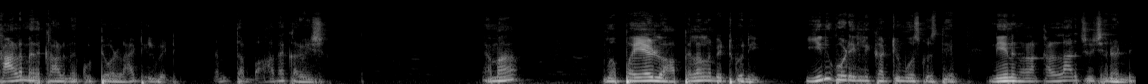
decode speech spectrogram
కాళ్ళ మీద కాళ్ళ మీద కుట్టేవాళ్ళు లాఠీలు పెట్టి. ఎంత బాధాకర విషయం. ఏమా? ముప్పై ఏళ్ళు ఆ పిల్లల్ని పెట్టుకొని ఈయన కూడా వెళ్ళి కట్లు మోసుకొస్తే నేను నా కళ్ళారు చూశానండి.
